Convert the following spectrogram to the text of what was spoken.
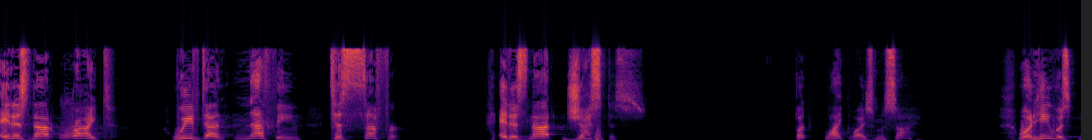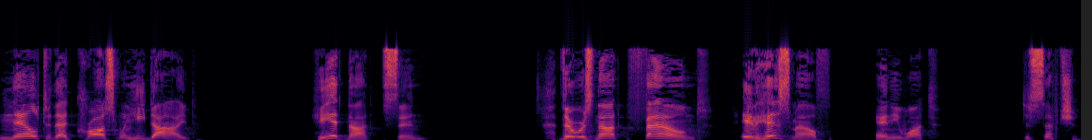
It is not right. We've done nothing to suffer. It is not justice. But likewise, Messiah. When he was nailed to that cross, when he died, he had not sinned. There was not found in his mouth any what? Deception.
